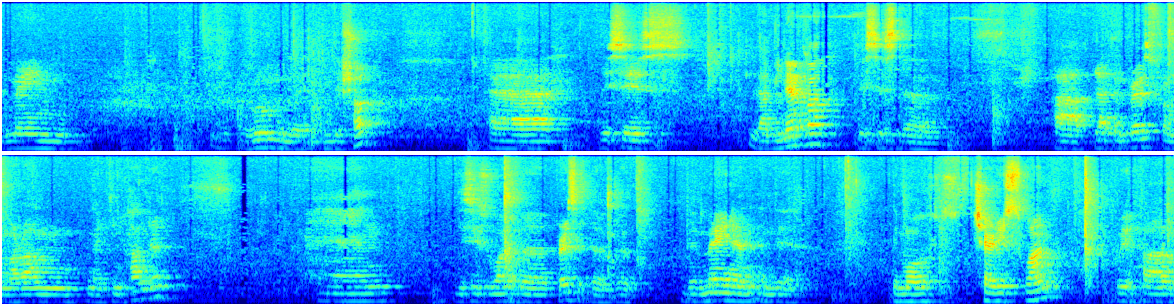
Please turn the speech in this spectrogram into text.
the main room in the, in the shop. Uh, this is La Minerva. This is the uh, press from around 1900. And this is one of the presses, the, the, the main and, and the, the most cherished one. We have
